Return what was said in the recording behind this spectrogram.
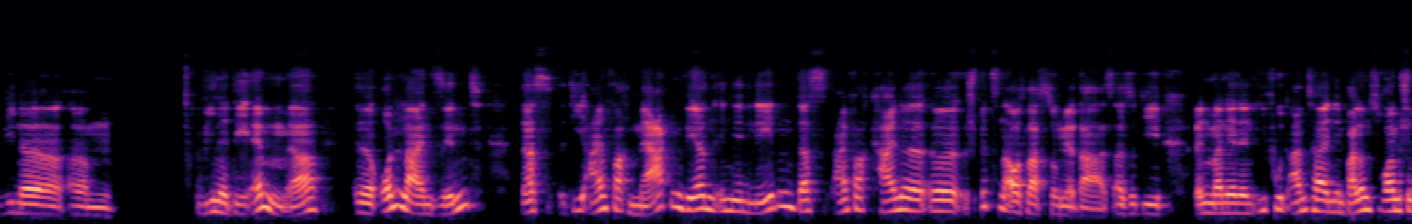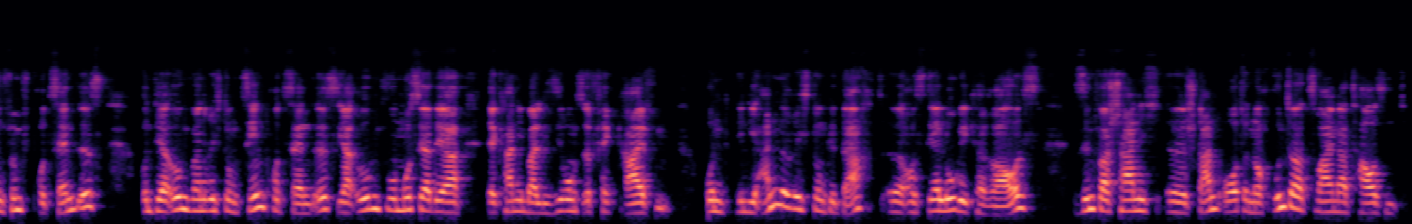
wie eine, ähm, wie eine DM, ja, äh, online sind, dass die einfach merken werden in den Läden, dass einfach keine äh, Spitzenauslastung mehr da ist. Also die, wenn man ja den E-Food-Anteil in den Ballungsräumen schon fünf Prozent ist und der irgendwann Richtung zehn Prozent ist, ja, irgendwo muss ja der, der Kannibalisierungseffekt greifen. Und in die andere Richtung gedacht, äh, aus der Logik heraus, sind wahrscheinlich äh, Standorte noch unter 200.000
